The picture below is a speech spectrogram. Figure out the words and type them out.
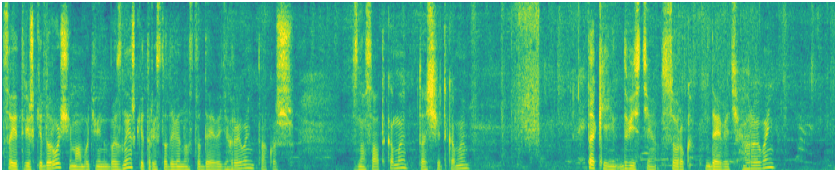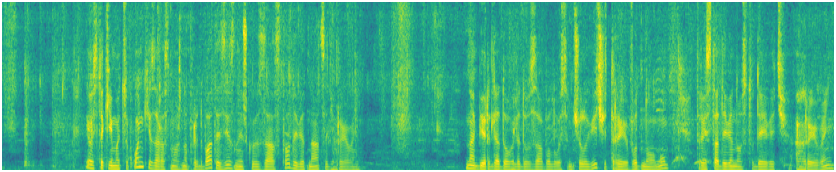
Це є трішки дорожчий, мабуть, він без знижки 399 гривень. Також з насадками та щітками. Такий 249 гривень. І ось такі мацюпоньки зараз можна придбати зі знижкою за 119 гривень. Набір для догляду за волоссям чоловічий 3 в одному 399 гривень.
